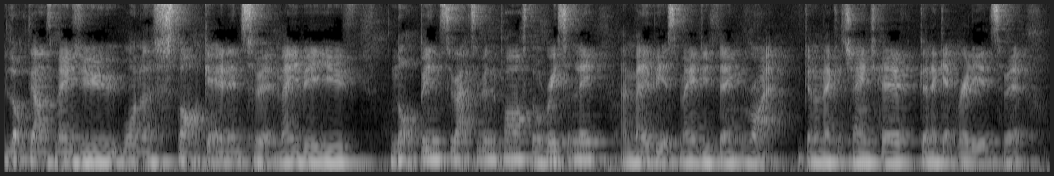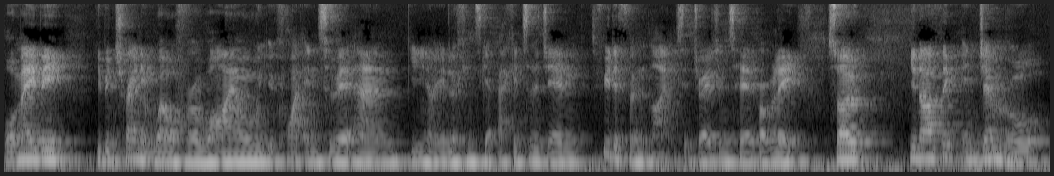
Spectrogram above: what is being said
lockdowns made you want to start getting into it. Maybe you've not been too active in the past or recently, and maybe it's made you think, right, I'm gonna make a change here, gonna get really into it. Or maybe you've been training well for a while, you're quite into it, and you know you're looking to get back into the gym. A few different like situations here probably. So you know I think in general,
